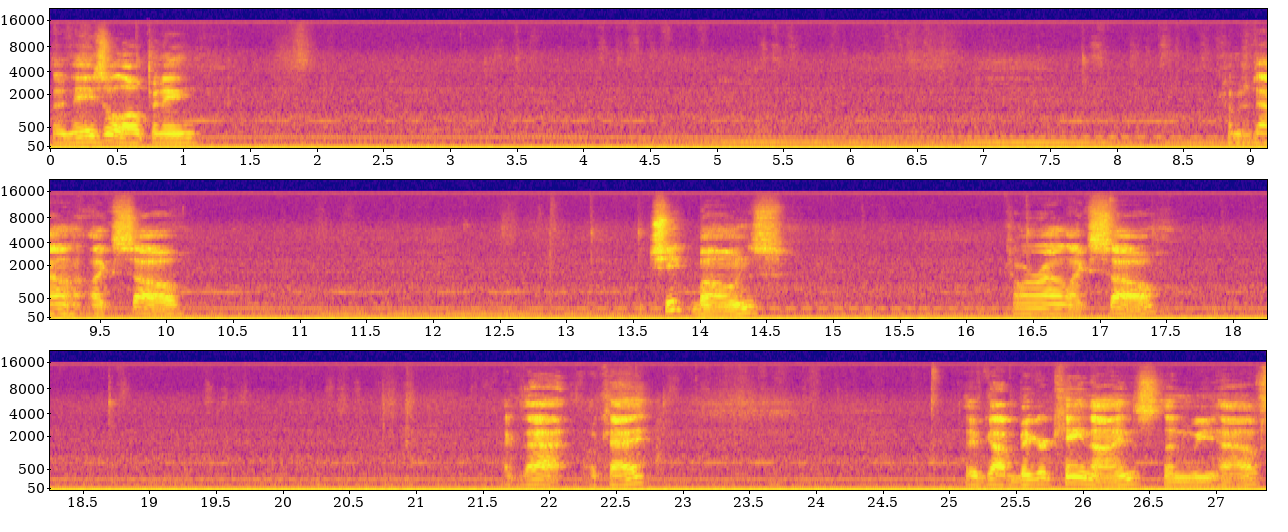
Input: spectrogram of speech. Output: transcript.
The nasal opening. comes down like so. Cheekbones come around like so. Like that, okay? They've got bigger canines than we have.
